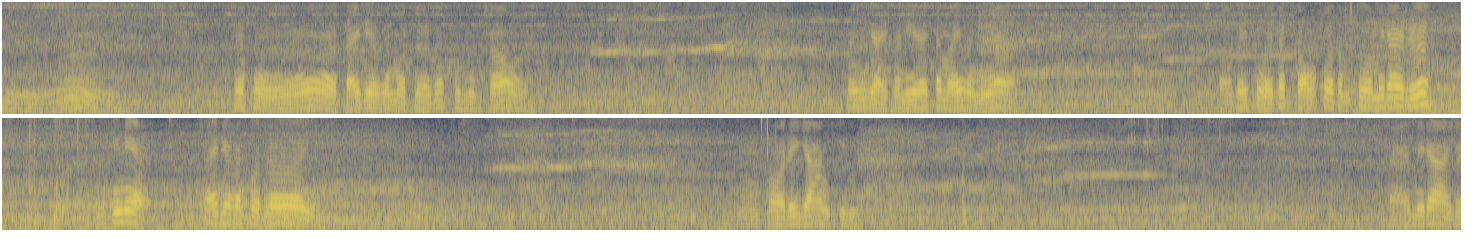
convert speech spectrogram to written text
อืมโอ้โหสายเดียวกันหมดเลยพวกคุณลุงช่อง ไม่ใหญ่กว่านี้แล้วใช่ไหมวันนี้ขอสวยๆสักสองตัวสามตัวไม่ได้หรือดูที่เนี่ย ใช้เดียวกันหมดเลยพอได้ย่างกินขายไม่ได้ก็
